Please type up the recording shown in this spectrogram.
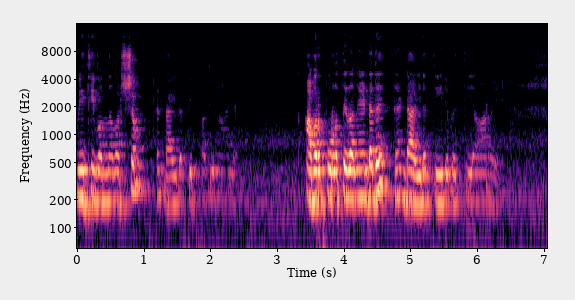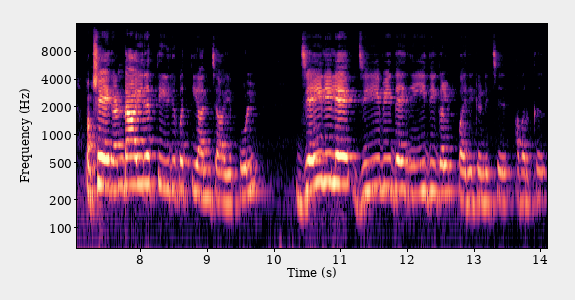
വിധി വന്ന വർഷം രണ്ടായിരത്തി പതിനാല്. അവർ പുറത്തിറങ്ങേണ്ടത് രണ്ടായിരത്തി ഇരുപത്തി ആറിൽ പക്ഷേ രണ്ടായിരത്തി ഇരുപത്തി അഞ്ചായപ്പോൾ ജയിലിലെ ജീവിത രീതികൾ പരിഗണിച്ച് അവർക്ക്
